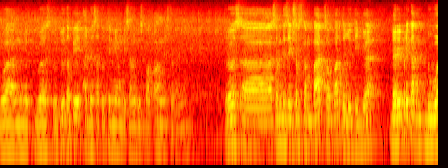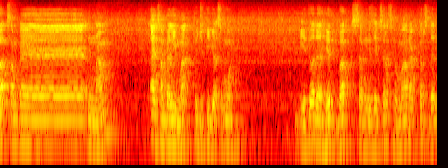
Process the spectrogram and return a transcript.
Gua menyut gua setuju tapi ada satu tim yang bisa lebih spot on istilahnya. Terus eh 76ers keempat so far 73 dari peringkat 2 sampai 6 eh sampai 5 73 semua. Itu ada Heat, Bucks, 76ers sama Raptors dan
